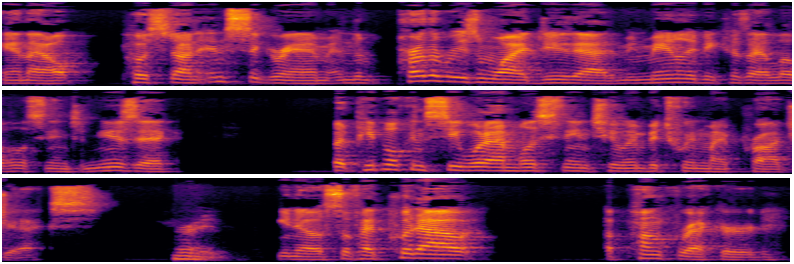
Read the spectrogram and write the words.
and I'll post it on Instagram. And the part of the reason why I do that, I mean, mainly because I love listening to music, but people can see what I'm listening to in between my projects. Right. You know, so if I put out a punk record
